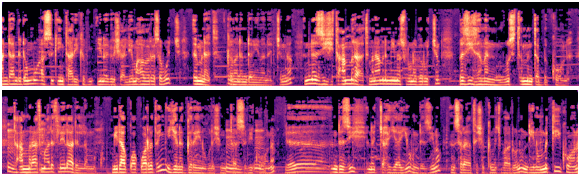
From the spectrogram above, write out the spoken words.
አንዳንድ ደግሞ አስቂኝ ታሪክም ይነግርሻል። የማህበረሰቦች እምነት ከምን እንደሚመነጭ እና እነዚህ ተአምራት ምናምን የሚመስሉ ነገሮችን በዚህ ዘመን ውስጥ የምንጠብቅ ከሆነ ተአምራት ማለት ሌላ አይደለም እኮ ሚዳቋ አቋረጠኝ እየነገረኝ ነው ብለሽ የምታስቢ ከሆነ እንደዚህ ነጭ አህያ አየሁ እንደዚህ ነው እንስራ ተሸከመች ባዶ ነው እንዲህ ነው የምትይ ከሆነ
